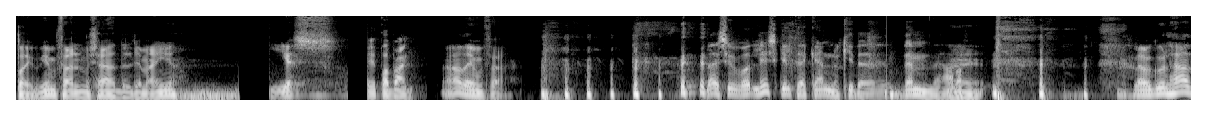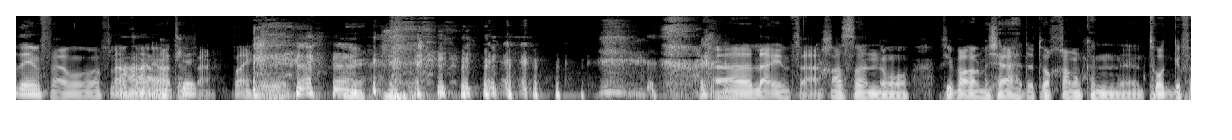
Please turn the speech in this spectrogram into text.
طيب ينفع المشاهدة الجماعية؟ يس إي طبعا. هذا ينفع. لا شوف ليش قلتها كأنه كذا ذم عرفت؟ إيه. لو أقول هذا ينفع وأفلام آه ثانية ما تنفع. طيب. آه لا ينفع. خاصة إنه في بعض المشاهد أتوقع ممكن توقف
